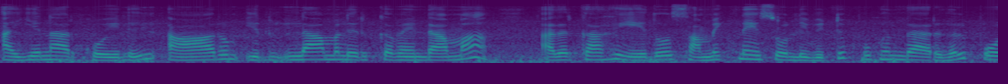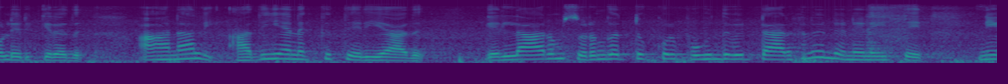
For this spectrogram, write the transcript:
ஐயனார் கோயிலில் ஆறும் இல்லாமல் இருக்க வேண்டாமா? அதற்காக ஏதோ சமிக்ஞை சொல்லிவிட்டு புகுந்தார்கள் போலிருக்கிறது. ஆனால் அது எனக்கு தெரியாது. எல்லாரும் சுரங்கத்துக்குள் புகுந்து விட்டார்கள் என்று நினைத்தேன். நீ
